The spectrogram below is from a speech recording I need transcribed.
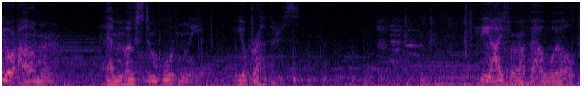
your armor, and most importantly, your brothers. The Ifer of our world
